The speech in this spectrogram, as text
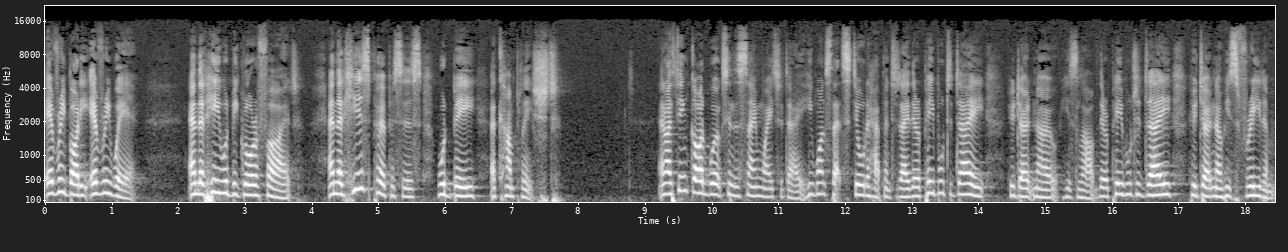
everybody, everywhere, and that he would be glorified, and that his purposes would be accomplished. And I think God works in the same way today. He wants that still to happen today. There are people today who don't know his love. There are people today who don't know his freedom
